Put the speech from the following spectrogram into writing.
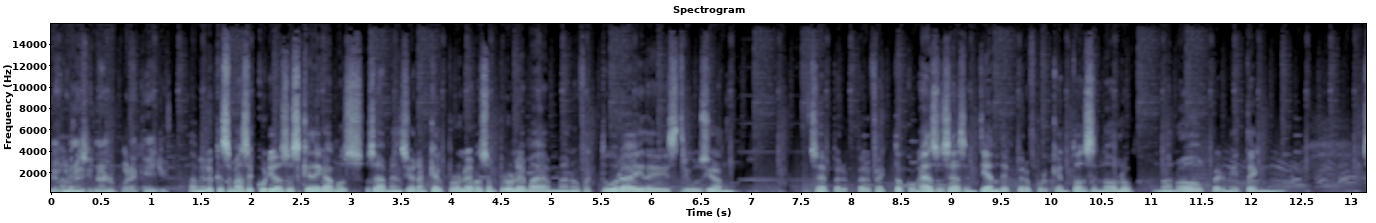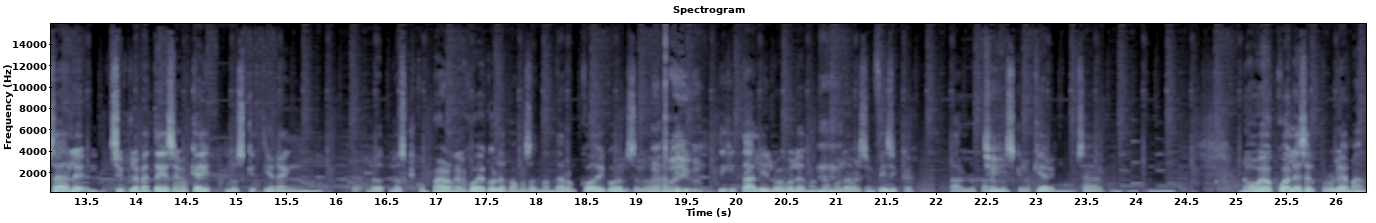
mejor mencionarlo por aquello. A mí lo que se me hace curioso es que, digamos, o sea, mencionan que el problema es un problema de manufactura y de distribución. O sea, per- perfecto con eso, o sea, se entiende, pero ¿por qué entonces no lo, no lo permiten? O sea, le- simplemente dicen, ok, los que tienen, lo- los que compraron el juego, les vamos a mandar un código, se lo dejan digital y luego les mandamos la versión física para, lo- para Sí. los que lo quieren. O sea, mm, no veo cuál es el problema.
